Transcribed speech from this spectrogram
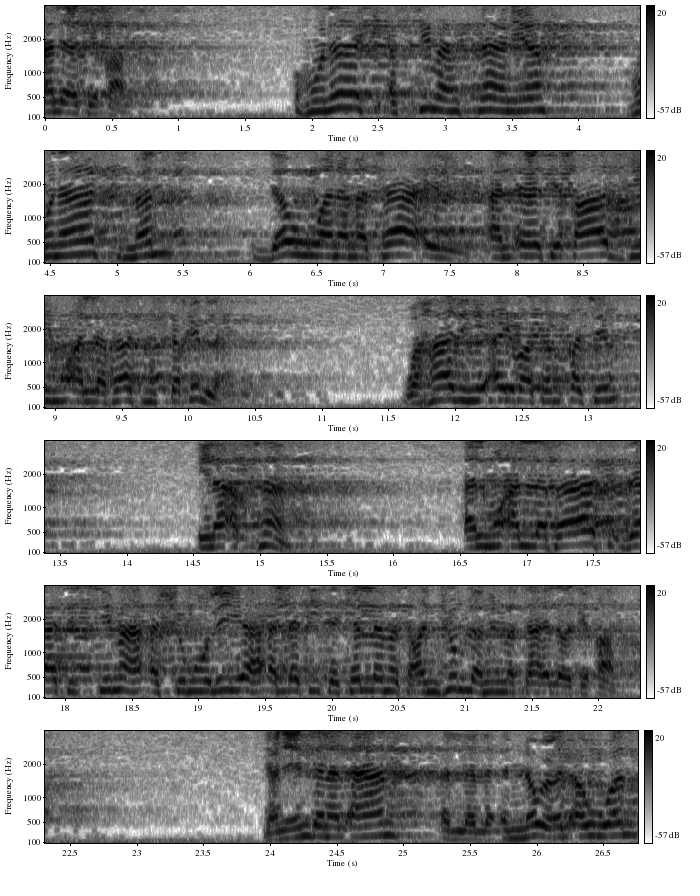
الاعتقاد. هناك السمة الثانية هناك من دون مسائل الاعتقاد في مؤلفات مستقلة. وهذه أيضا تنقسم إلى أقسام. المؤلفات ذات السمة الشمولية التي تكلمت عن جملة من مسائل الاعتقاد. يعني عندنا الآن النوع الأول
